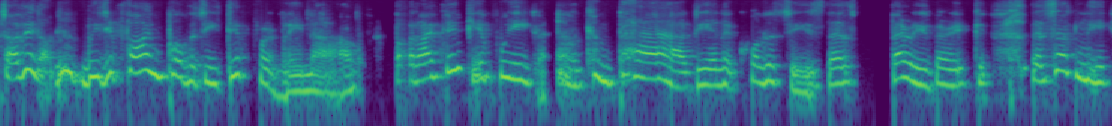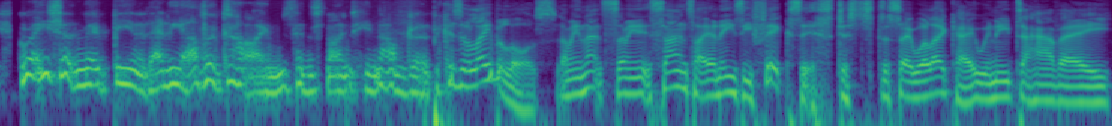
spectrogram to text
So I think we define poverty differently now. But I think if we uh, compare the inequalities, there's very, very good. They're certainly greater than they've been at any other time since 1900. Because of labour laws. I mean, that's, I mean, it sounds like an easy fix is just to say, well, okay, we need to have a,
